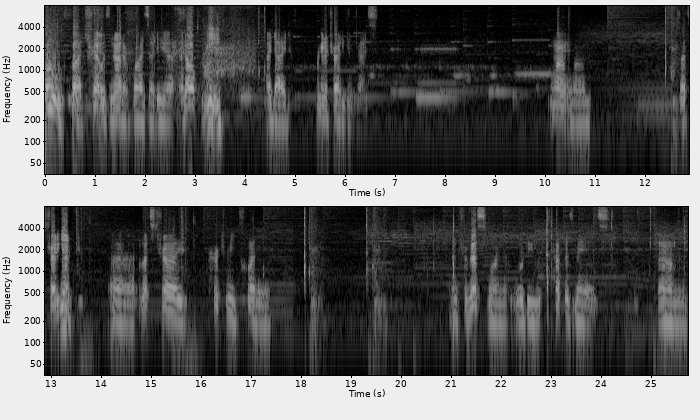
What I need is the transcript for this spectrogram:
Oh, fudge. That was not a wise idea at all for me. I died. We're gonna try it again, guys. Womp womp. Let's try it again. Uh, let's try Hurt Me Plenty. And for this one, we'll do Tough as Nails. Um,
